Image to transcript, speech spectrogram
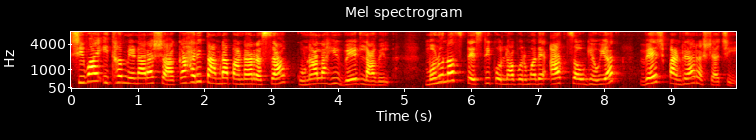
शिवाय इथं मिळणारा शाकाहारी तांबडा पांढरा रस्सा कुणालाही वेड लावेल. म्हणूनच टेस्टी कोल्हापूरमध्ये आज चव घेऊयात व्हेज पांढऱ्या रश्श्याची.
